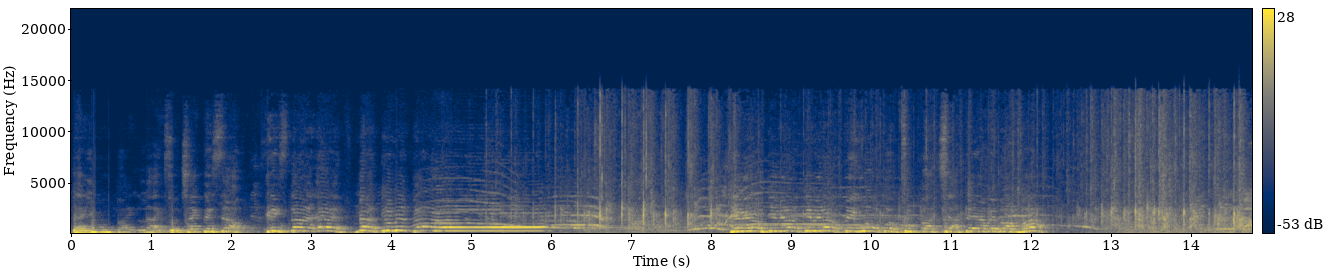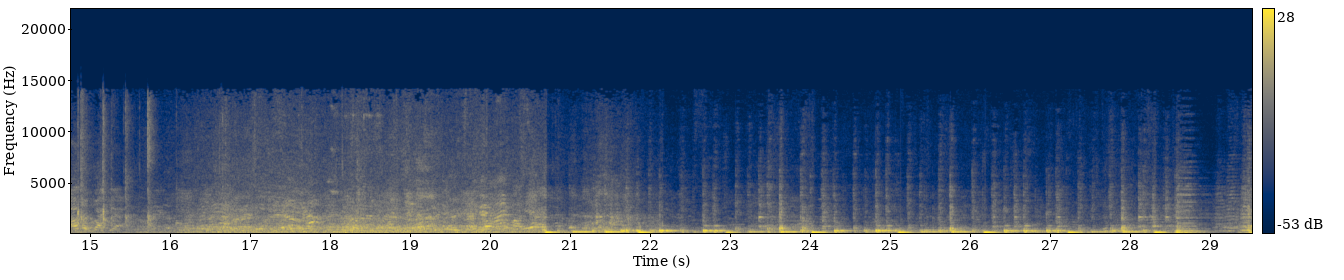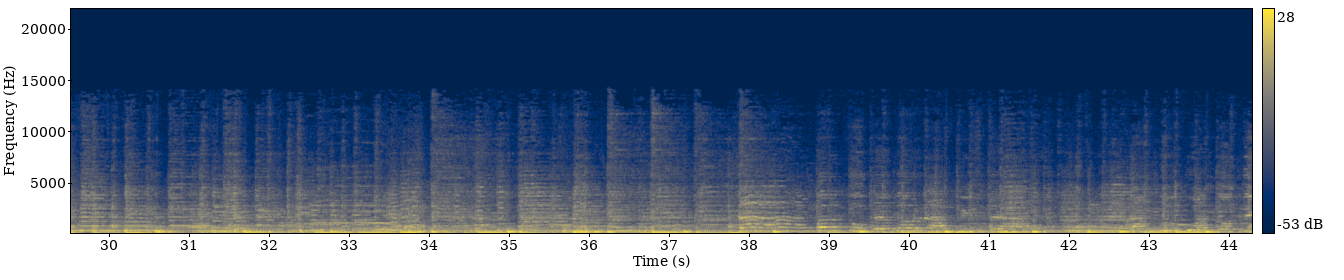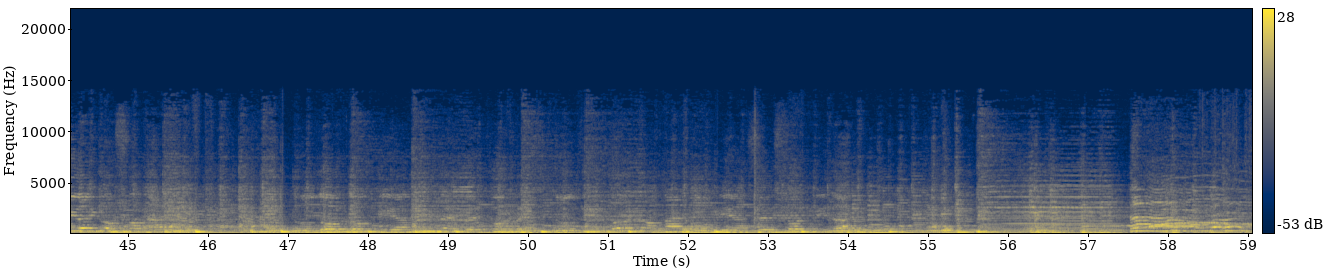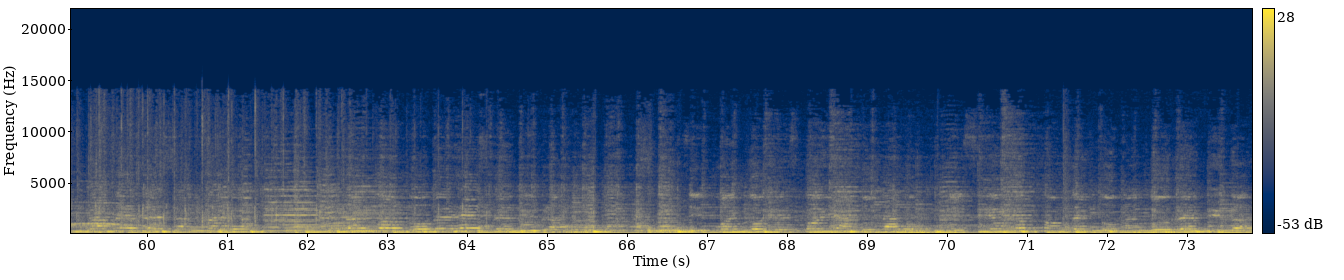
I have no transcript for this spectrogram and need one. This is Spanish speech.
That you might like. So check this out. Krista and Matthew and Y cuando yo estoy a tu lado Me siento contento al tu replicar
